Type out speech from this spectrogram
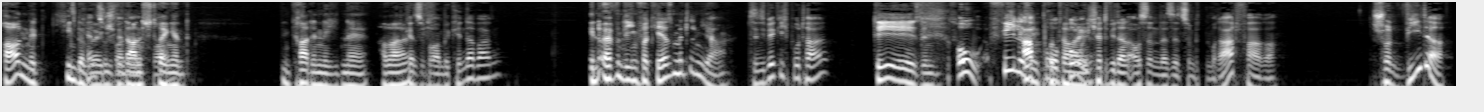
Frauen mit Kinderwagen sind anstrengend. Gerade nicht, nee. Aber Kennst du Frauen mit Kinderwagen? In öffentlichen Verkehrsmitteln, ja. Sind die wirklich brutal? Die sind. Oh, viele sind apropos, brutal. ich hatte wieder eine Auseinandersetzung mit einem Radfahrer. Schon wieder.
